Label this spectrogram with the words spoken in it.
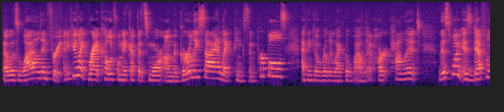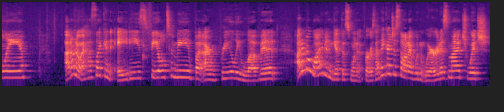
That was Wild and Free. And if you like bright, colorful makeup that's more on the girly side, like pinks and purples, I think you'll really like the Wild at Heart palette. This one is definitely, I don't know, it has like an 80s feel to me, but I really love it. I don't know why I didn't get this one at first. I think I just thought I wouldn't wear it as much, which,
